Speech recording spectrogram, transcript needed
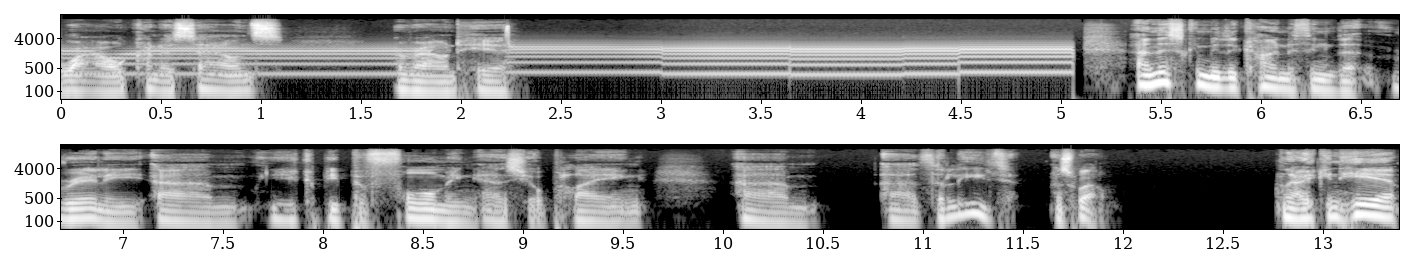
wow kind of sounds around here. And this can be the kind of thing that really um, you could be performing as you're playing um, uh, the lead as well. Now you can hear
